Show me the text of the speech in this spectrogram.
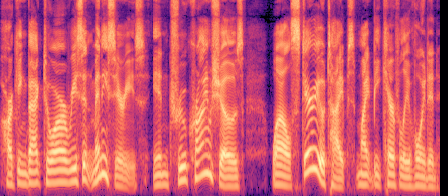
Harking back to our recent miniseries, in true crime shows, while stereotypes might be carefully avoided,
